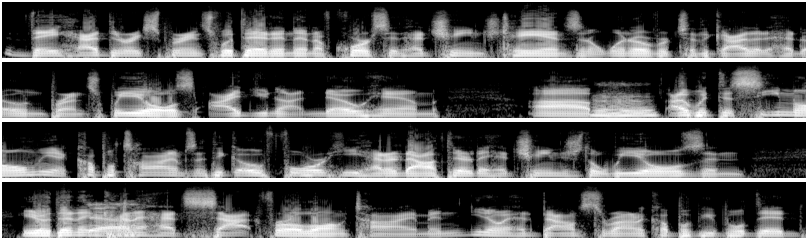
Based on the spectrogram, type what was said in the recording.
they had their experience with it, and then of course it had changed hands, and it went over to the guy that had owned Brent's Wheels. I do not know him. Um, Mhm. I went to SEMA only a couple times. I think 04 he had it out there. They had changed the wheels, and you know, then it Yeah. kind of had sat for a long time, and you know, it had bounced around. A couple people did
